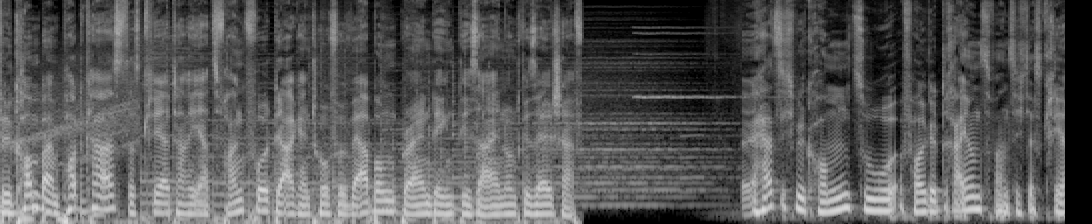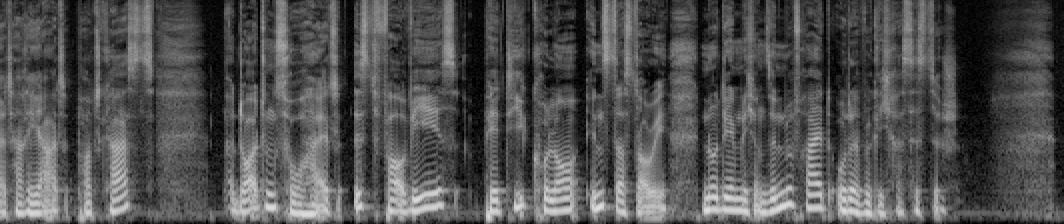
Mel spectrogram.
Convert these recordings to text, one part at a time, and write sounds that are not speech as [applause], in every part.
Willkommen beim Podcast des Kreatariats Frankfurt der Agentur für Werbung, Branding, Design und Gesellschaft. Herzlich willkommen zu Folge 23 des Kreatariat Podcasts. Deutungshoheit ist VWs Petit Colon Insta-Story nur dämlich und sinnbefreit oder wirklich rassistisch?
